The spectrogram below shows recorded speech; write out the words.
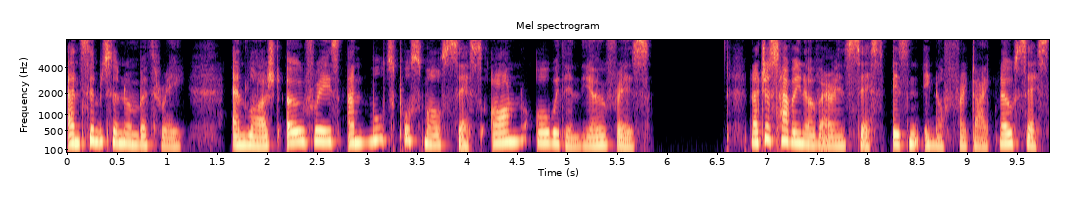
And symptom number three, enlarged ovaries and multiple small cysts on or within the ovaries. Now, just having ovarian cysts isn't enough for a diagnosis.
